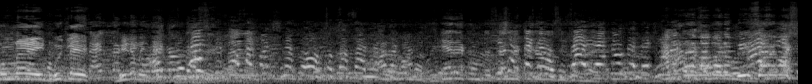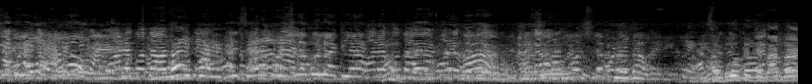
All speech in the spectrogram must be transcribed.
তোমরা এই ঢুকলে ভিড়ে বলতে যে বারবার।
